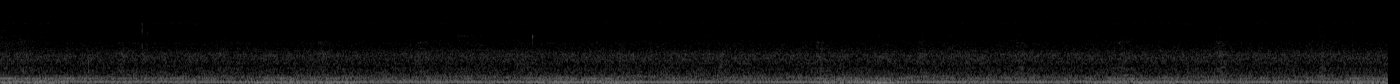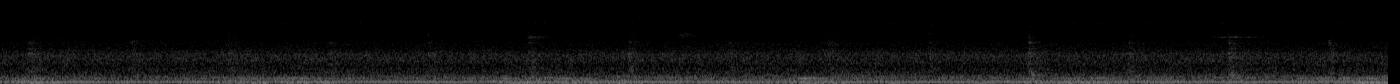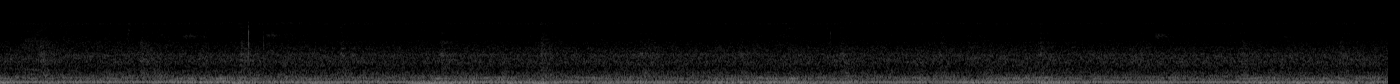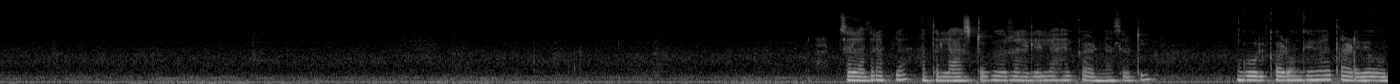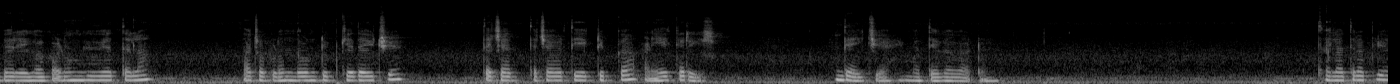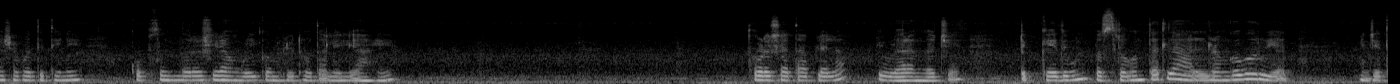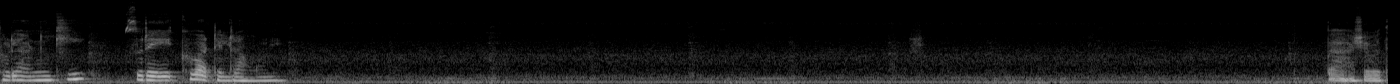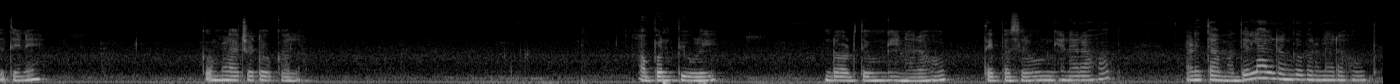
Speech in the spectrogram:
चला तर आपलं आता लास्ट घर राहिलेलं आहे काढण्यासाठी. गोल काढून घेऊयात आडव्या उभ्या रेगा काढून घेऊयात त्याला. त्याच्याकडून दोन टिपके द्यायचे. त्याच्यात त्याच्यावरती एक टिपका आणि एक रेष द्यायची आहे मध्यगा गाठून चला तर आपली अशा पद्धतीने खूप सुंदर अशी रांगोळी कंप्लीट होत आलेली आहे. थोडेसे आता आपल्याला पिवळ्या रंगाचे टिपके देऊन पसरवून त्यात लाल रंग भरूयात. म्हणजे थोडी आणखी सुरेख वाटेल रांगोळी. पहा अशा पद्धतीने कमळाच्या टोकाला. आपण पिवळे डॉट देऊन घेणार आहोत. ते पसरवून घेणार आहोत. आणि त्यामध्ये लाल रंग भरणार आहोत.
